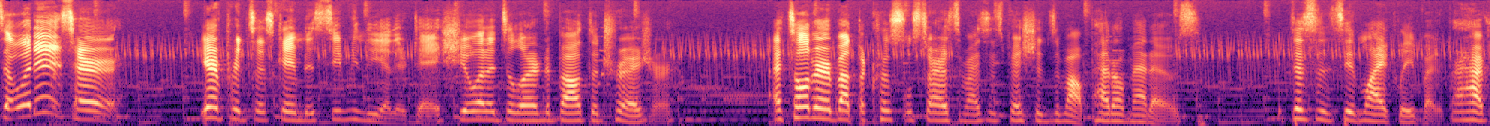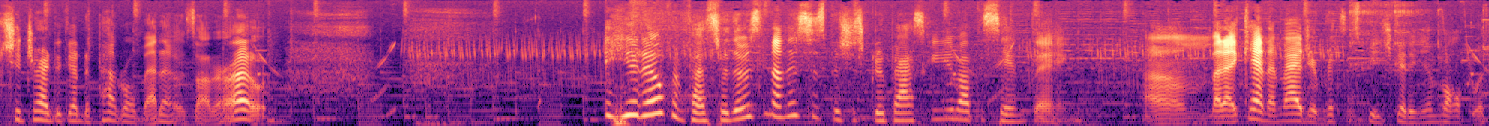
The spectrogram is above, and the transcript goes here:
So it is her! Your princess came to see me the other day. She wanted to learn about the treasure. I told her about the crystal stars and my suspicions about Petal Meadows. It doesn't seem likely, but perhaps she tried to go to Petal Meadows on her own. You know, Professor, there was another suspicious group asking about the same thing. Um, but I can't imagine Princess Peach getting involved with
